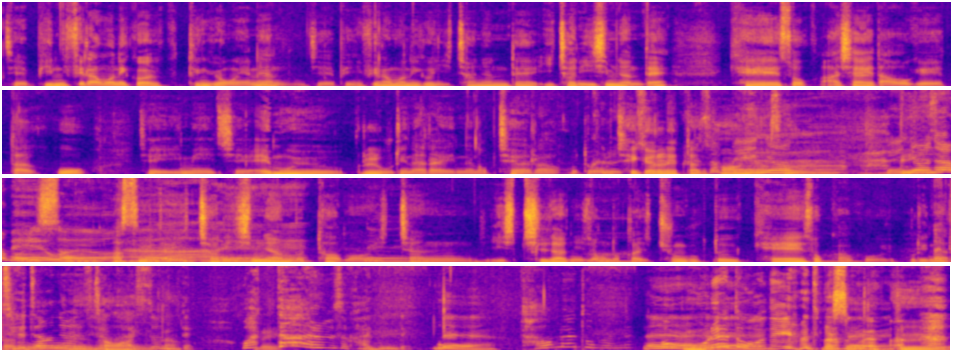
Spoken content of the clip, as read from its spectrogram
이제 빈 필하모닉 같은 경우에는 이제 빈 필하모닉은 2000년대, 2020년대 계속 아시아에 나오게 했다고 이제 이미 이제 MOU를 우리나라에 있는 업체라고도 그렇죠. 체결을 했던 상황이어서 매년 아, 매년 하고 있어요. 맞습니다. 아, 2020년부터 뭐 네. 2027년 이 정도까지 아. 중국도 계속 가고 우리나라도 그러니까 오는 상황입니다. 갔었는데 왔다 네. 이러면서 갔는데 어, 네. 다음에도 갔네. 네. 어, 올해도 네. 오네 이러더라고요. 그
